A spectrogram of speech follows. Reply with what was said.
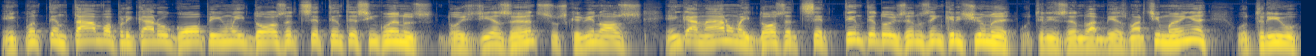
enquanto tentavam aplicar o golpe em uma idosa de 75 anos. Dois dias antes, os criminosos enganaram uma idosa de 72 anos em Criciúma. Utilizando a mesma artimanha, o trio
